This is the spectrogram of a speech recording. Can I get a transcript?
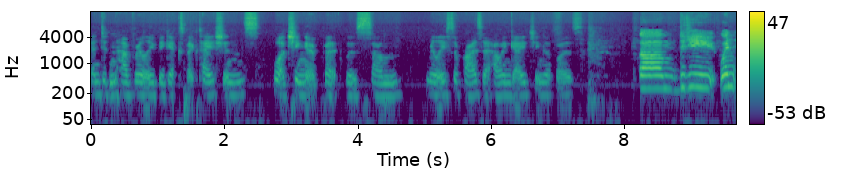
and didn't have really big expectations watching it, but was um, really surprised at how engaging it was. Um, did you when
